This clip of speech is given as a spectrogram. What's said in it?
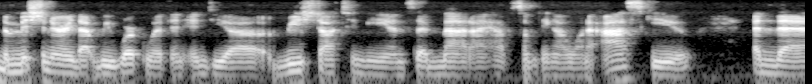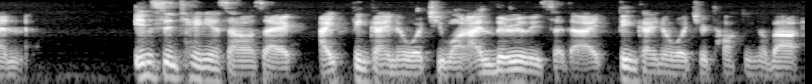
the missionary that we work with in India reached out to me and said, Matt, I have something I want to ask you. And then instantaneous, I was like, I think I know what you want. I literally said that. I think I know what you're talking about.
